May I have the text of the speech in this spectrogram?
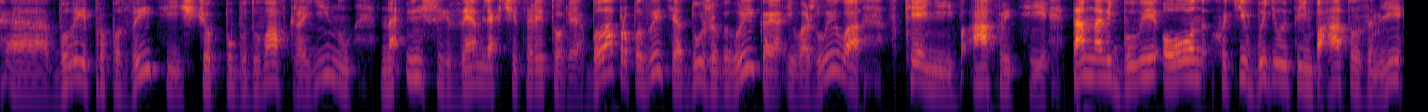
е, були пропозиції, щоб побудував країну на інших землях чи територіях. Була пропозиція дуже велика і важлива в Кенії, в Африці. Там навіть були ООН хотів виділити їм багато землі,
